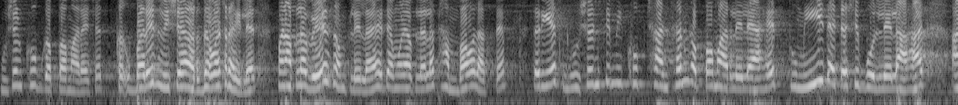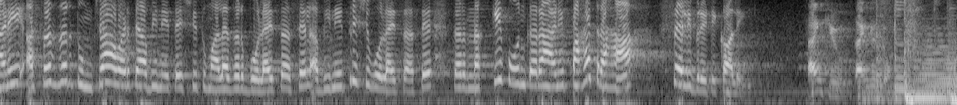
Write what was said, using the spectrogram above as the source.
भूषण खूप गप्पा मारायच्यात. क- बरेच विषय अर्धवट राहिलेत पण आपला वेळ संपलेला आहे त्यामुळे आपल्याला थांबावं लागतंय. तर येस भूषणशी मी खूप छान छान गप्पा मारलेल्या आहेत. तुम्हीही त्याच्याशी बोललेला आहात. आणि असंच जर तुमच्या आवडत्या अभिनेत्याशी तुम्हाला जर बोलायचं असेल अभिनेत्रीशी बोलायचं असेल तर नक्की फोन करा आणि पाहत राहा celebrity calling thank you thank you so much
